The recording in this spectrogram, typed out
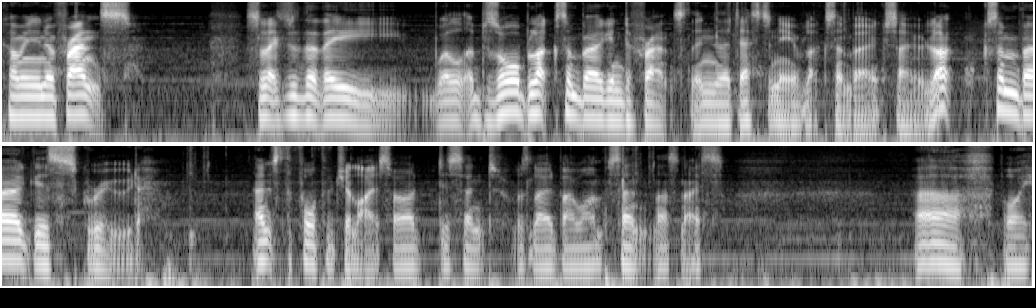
Coming into France selected that they will absorb Luxembourg into France, then the destiny of Luxembourg. So Luxembourg is screwed. And it's the 4th of July, so our dissent was lowered by 1%. That's nice. Oh, boy.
